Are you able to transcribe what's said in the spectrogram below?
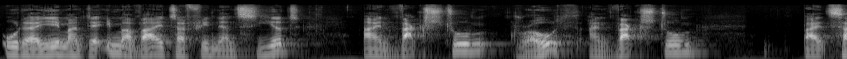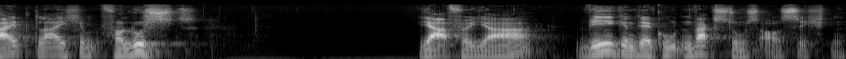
oder jemand, der immer weiter finanziert, ein Wachstum, Growth, ein Wachstum bei zeitgleichem Verlust Jahr für Jahr wegen der guten Wachstumsaussichten.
